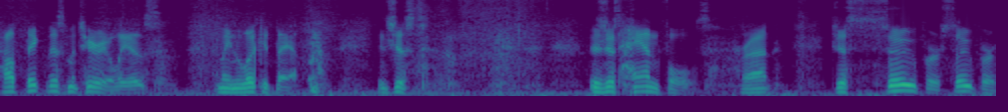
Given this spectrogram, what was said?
how thick this material is. I mean look at that. It's just it's just handfuls, right? Just super super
